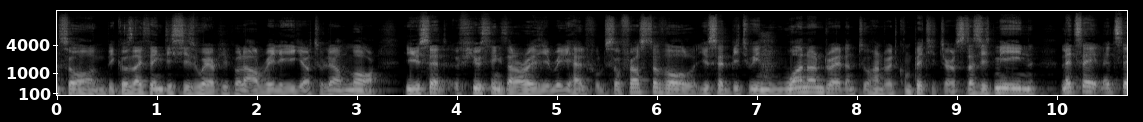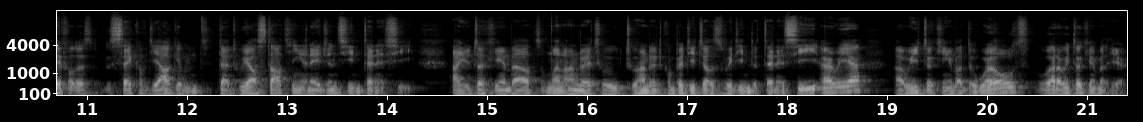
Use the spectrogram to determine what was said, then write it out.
so on because I think this is where people are really eager to learn more. You said a few things that are already really helpful. So first of all, you said between 100 and 200 competitors. Does it mean, let's say, let's say for the sake of the argument that we are starting an agency in Tennessee. Are you talking about 100 to 200 competitors within the Tennessee area? Are we talking about the world? What are we talking about here?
